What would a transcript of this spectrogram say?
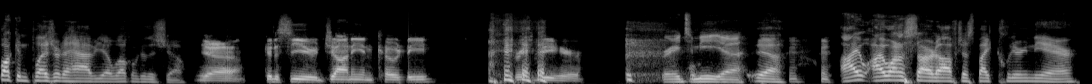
fucking pleasure to have you. Welcome to the show. Yeah, good to see you, Johnny and Cody. Great to be here. Great to meet you. Yeah. I, I want to start off just by clearing the air.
